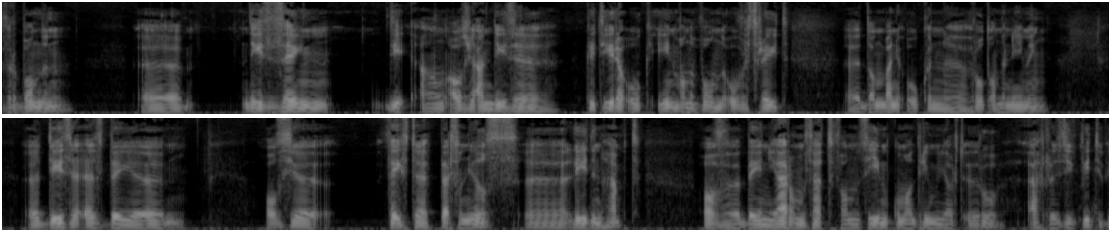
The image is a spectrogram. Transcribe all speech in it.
verbonden. deze zijn, die, als je aan deze criteria ook een van de volgende overschrijdt, dan ben je ook een uh, grote onderneming. Uh, deze is bij ehm, als je 50 personeelsleden hebt, of bij een jaaromzet van 7,3 miljard euro, exclusief BTW,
